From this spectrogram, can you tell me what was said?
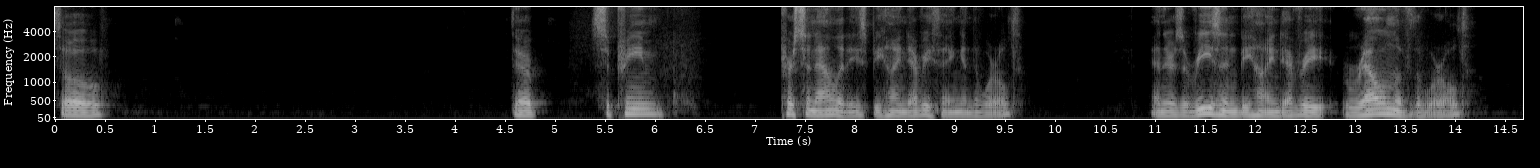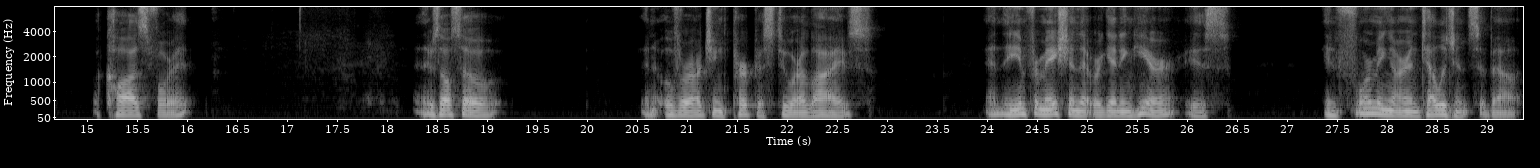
So there are supreme personalities behind everything in the world. And there's a reason behind every realm of the world, a cause for it. There's also an overarching purpose to our lives. And the information that we're getting here is informing our intelligence about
